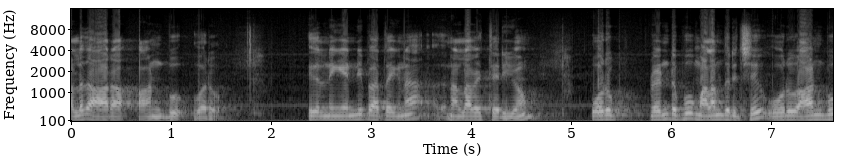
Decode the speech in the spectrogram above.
அல்லது ஆறா ஆண்பூ வரும். இதில் நீங்கள் எண்ணி பார்த்தீங்கன்னா நல்லாவே தெரியும். ஒரு ரெண்டு பூ மலர்ந்துருச்சு. ஒரு ஆண் பூ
